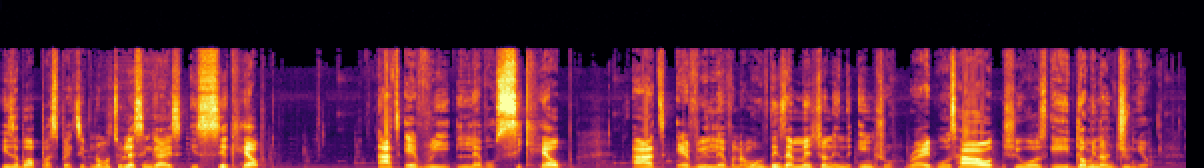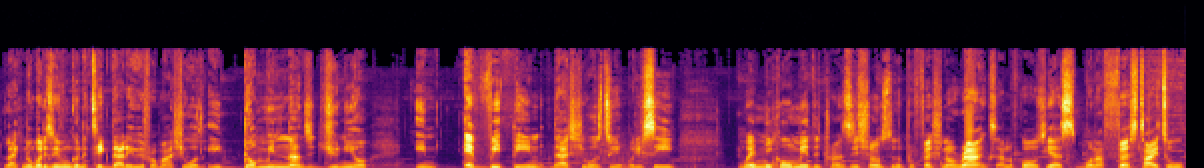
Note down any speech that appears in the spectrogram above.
is about perspective. Number two lesson, guys, is seek help at every level. Seek help at every level. Now, one of the things I mentioned in the intro, right, was how she was a dominant junior. Like nobody's even going to take that away from her. She was a dominant junior in everything that she was doing. But you see, when Nicol made the transitions to the professional ranks, and of course, yes, won her first title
